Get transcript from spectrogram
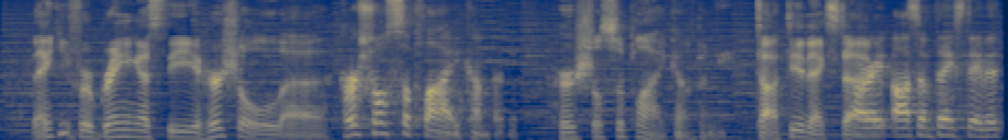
thank you for bringing us the herschel uh, Herschel Supply Company. herschel supply company talk to you next time All right, awesome. Thanks, David.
